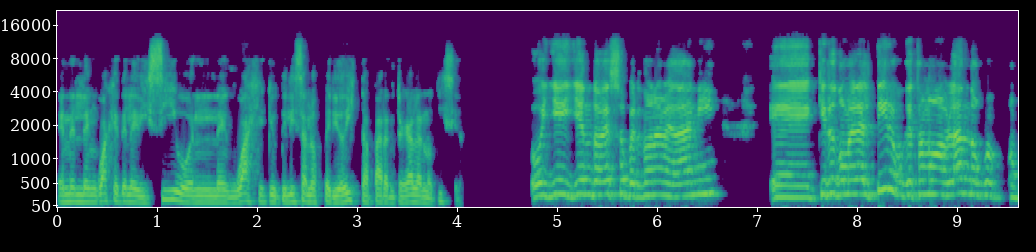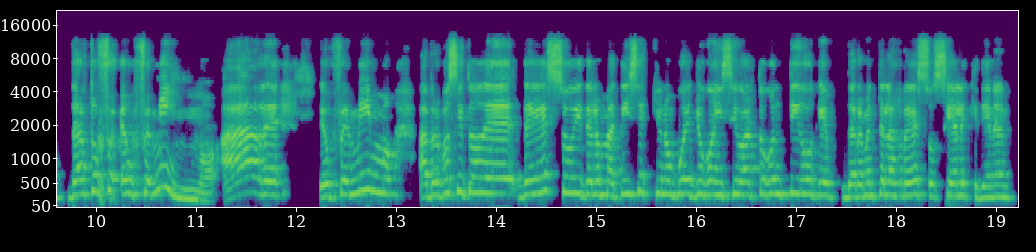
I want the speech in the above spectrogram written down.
en el lenguaje televisivo, en el lenguaje que utilizan los periodistas para entregar la noticia. Oye, yendo a eso, perdóname, Dani, eh, quiero tomar el tiro porque estamos hablando de harto eufemismo, ah, de eufemismo. A propósito de, de, eso y de los matices que uno puede, yo coincido harto contigo que de repente las redes sociales que tienen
